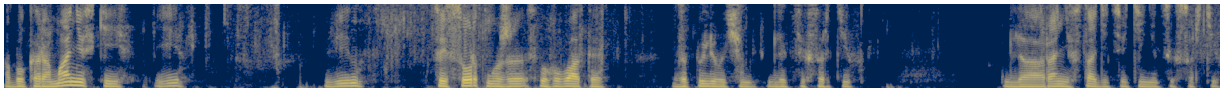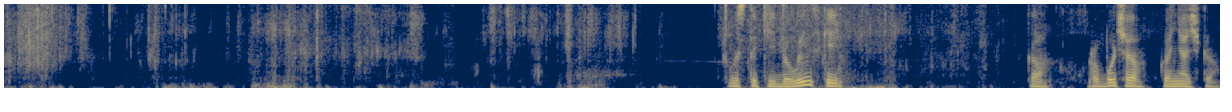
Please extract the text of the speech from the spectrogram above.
або караманівський, і він, цей сорт може слугувати запилювачем для цих сортів для ранніх стадій цвітіння цих сортів. Ось такий долинський. Така робоча конячка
